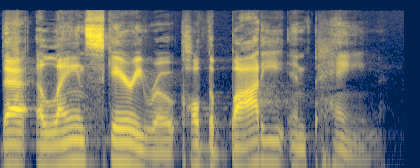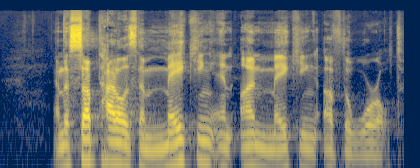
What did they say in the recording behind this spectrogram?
that Elaine Scarry wrote called The Body in Pain. And the subtitle is The Making and Unmaking of the World.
